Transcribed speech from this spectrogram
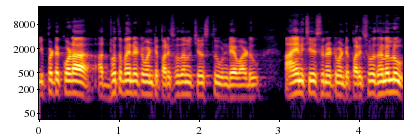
ఇప్పటికి కూడా అద్భుతమైనటువంటి పరిశోధనలు చేస్తూ ఉండేవాడు. ఆయన చేసినటువంటి పరిశోధనలు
